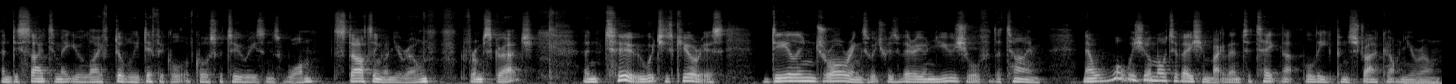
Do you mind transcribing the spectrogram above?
and decide to make your life doubly difficult. Of course, for two reasons: one, starting on your own from scratch, and two, which is curious, dealing drawings, which was very unusual for the time. Now, what was your motivation back then to take that leap and strike out on your own?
